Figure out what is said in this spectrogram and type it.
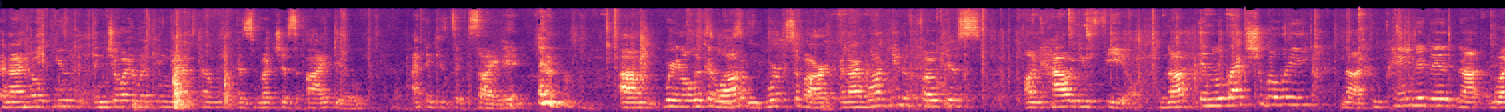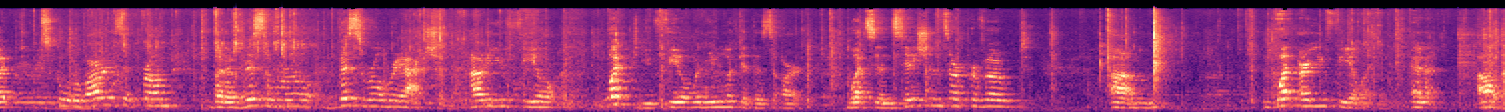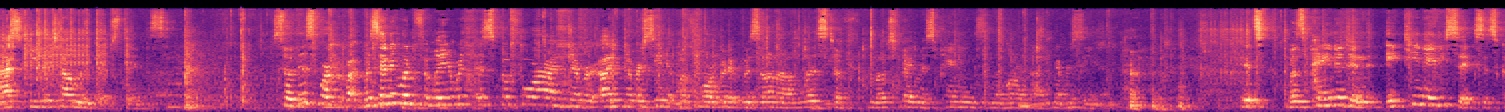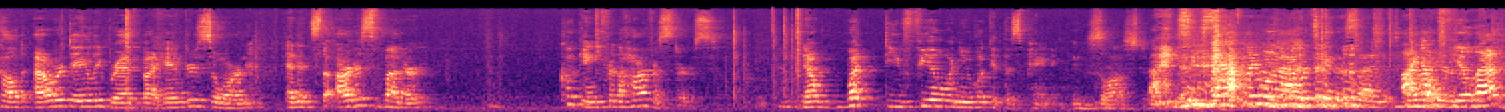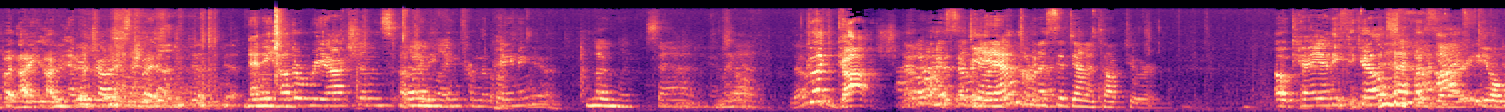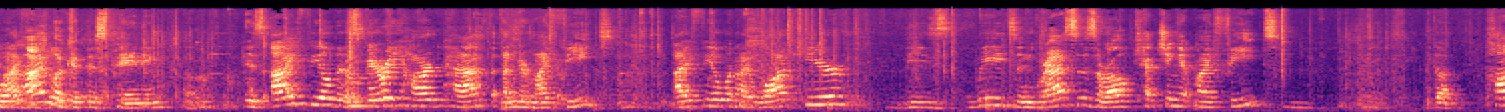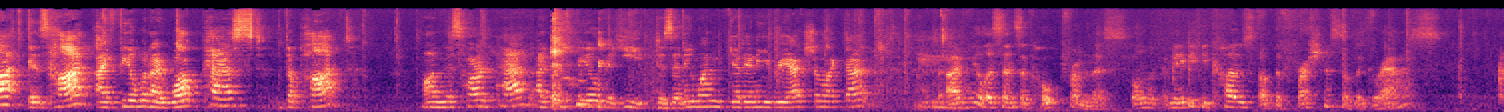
And I hope you enjoy looking at them as much as I do. I think it's exciting. Um, We're gonna look at a lot of works of art, and I want you to focus on how you feel. Not intellectually, not who painted it, not what school of art is it from, but a visceral, visceral reaction. How do you feel? What do you feel when you look at this art? What sensations are provoked? Um, What are you feeling? And I'll ask you to tell me those things. So this work, was anyone familiar with this before? I've never, I've never seen it before, but it was on a list of most famous paintings in the world. I've never seen it. It was painted in 1886. It's called Our Daily Bread by Anders Zorn, and it's the artist's mother cooking for the harvesters. Now, what do you feel when you look at this painting? Exhausted. That's exactly what I was gonna say. I don't feel that, but I, I'm energized, but any other reactions of anything from the painting? Lonely, sad, sad. Good gosh! I'm Deanne? gonna sit down and talk to her. Okay, anything else? What I feel when I look at this painting is I feel this very hard path under my feet. I feel when I walk here, these weeds and grasses are all catching at my feet. The pot is hot. I feel when I walk past the pot on this hard path, I can feel the heat. Does anyone get any reaction like that? I feel a sense of hope from this, only, maybe because of the freshness of the grass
